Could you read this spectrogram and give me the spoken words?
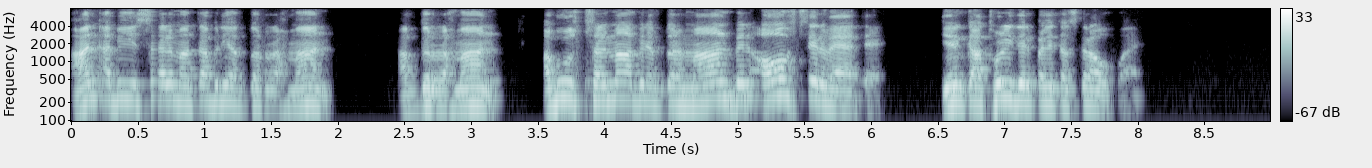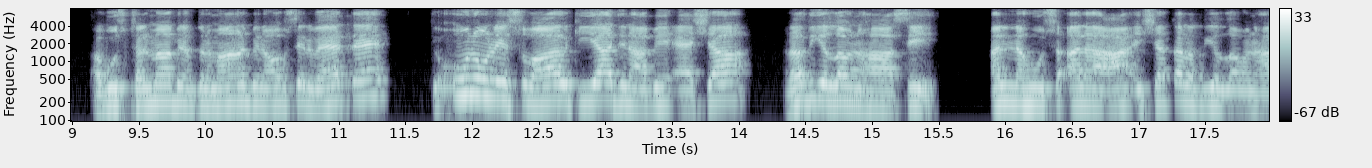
عن ابی سلمہ تبنی عبد الرحمن عبد الرحمن ابو سلمہ بن عبد الرحمن بن اوف سے روایت ہے، جن کا تھوڑی دیر پہلے تذکرہ ہوا ہے۔ ابو سلمہ بن عبد الرحمن بن اوف سے روایت ہے کہ انہوں نے سوال کیا جناب عائشہ رضی اللہ عنہ سے، انہو سأل عائشہ رضی اللہ عنہ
